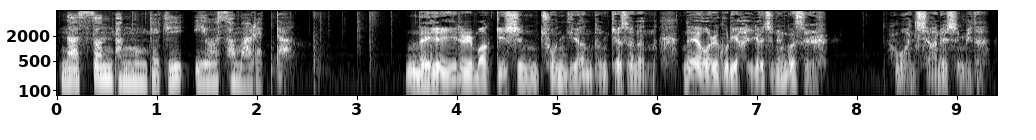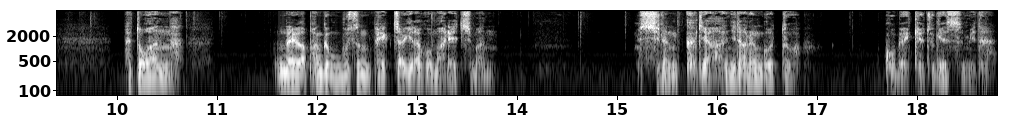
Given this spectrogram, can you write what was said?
낯선 방문객이 이어서 말했다. 내게 일을 맡기신 존귀한 분께서는 내 얼굴이 알려지는 것을 원치 않으십니다. 또한 내가 방금 무슨 백작이라고 말했지만 실은 그게 아니라는 것도 고백해 두겠습니다.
